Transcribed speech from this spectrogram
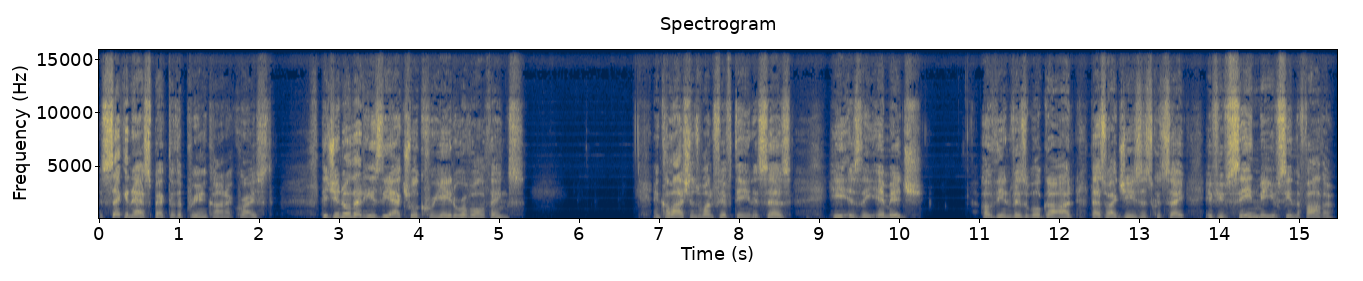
The second aspect of the pre-incarnate Christ did you know that he's the actual creator of all things? In Colossians 1:15 it says, "He is the image of the invisible God." That's why Jesus could say, "If you've seen me, you've seen the Father."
